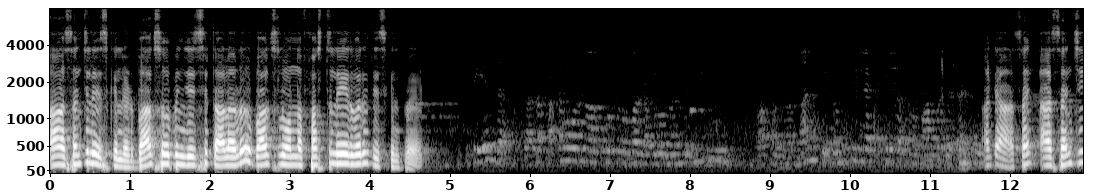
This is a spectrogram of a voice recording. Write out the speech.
ఆ సంచిలో వేసుకెళ్ళాడు. బాక్స్ ఓపెన్ చేసి తాళాలు బాక్స్లో ఉన్న ఫస్ట్ లేయర్ వరకు తీసుకెళ్ళిపోయాడు. అంటే ఆ ఆ సంచి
